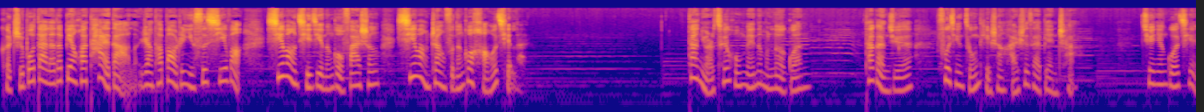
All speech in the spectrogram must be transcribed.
可直播带来的变化太大了，让她抱着一丝希望，希望奇迹能够发生，希望丈夫能够好起来。大女儿崔红没那么乐观，她感觉父亲总体上还是在变差。去年国庆，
